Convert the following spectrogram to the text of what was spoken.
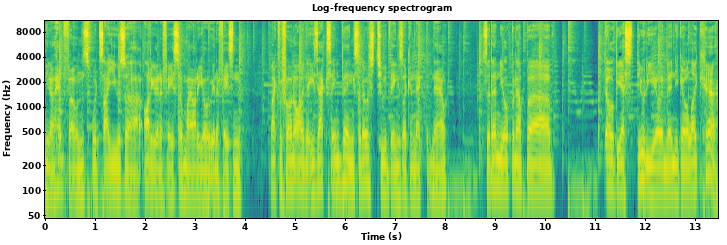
you know, headphones, which I use uh, audio interface, so my audio interface and microphone are the exact same thing, so those two things are connected now. So then you open up uh, OBS Studio and then you go like, huh,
